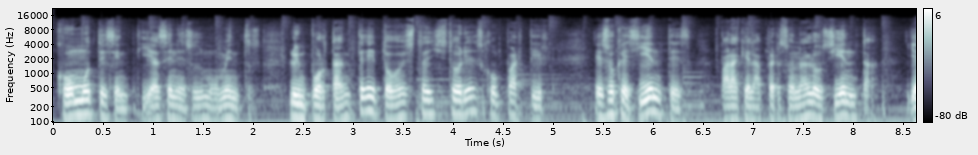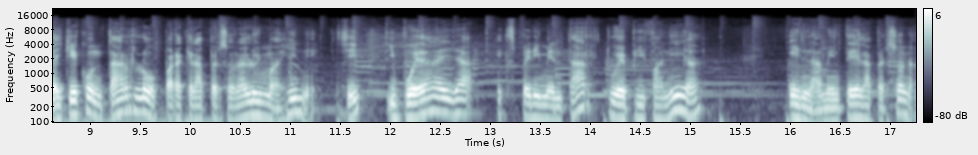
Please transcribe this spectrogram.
cómo te sentías en esos momentos? Lo importante de toda esta historia es compartir eso que sientes para que la persona lo sienta y hay que contarlo para que la persona lo imagine, ¿sí? Y pueda ella experimentar tu epifanía en la mente de la persona,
